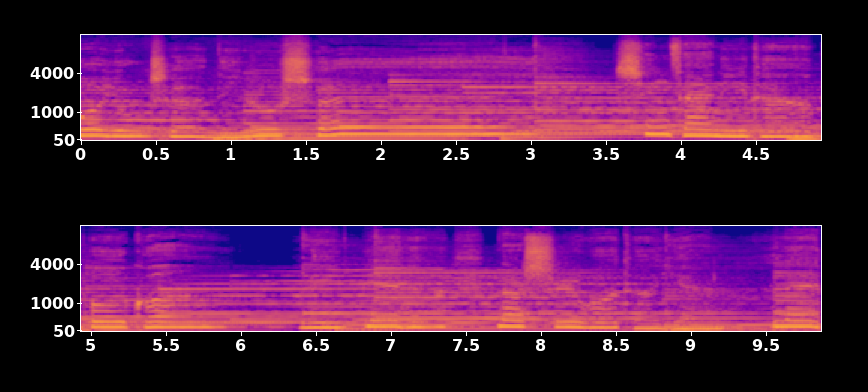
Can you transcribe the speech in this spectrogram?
我拥着你入睡，醒在你的波光里面，那是我的眼泪。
